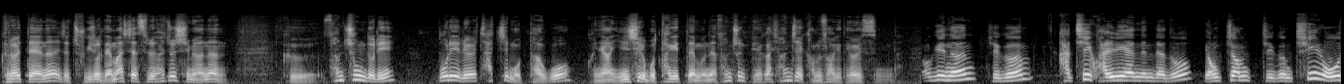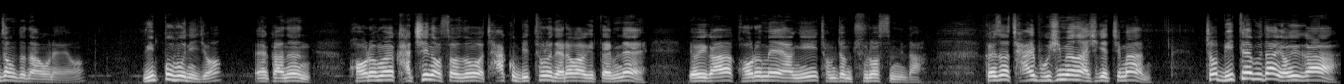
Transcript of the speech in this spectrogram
그럴 때는 이제 주기적으로 네마시스를 해주시면은 그 선충들이 뿌리를 찾지 못하고 그냥 인식을 못하기 때문에 선충 피해가 현저히 감소하게 되어 있습니다. 여기는 지금 같이 관리했는데도 0. 지금 75 정도 나오네요. 윗부분이죠. 그러니까는 거름을 같이 넣었어도 자꾸 밑으로 내려가기 때문에 여기가 거름의 양이 점점 줄었습니다. 그래서 잘 보시면 아시겠지만 저 밑에보다 여기가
